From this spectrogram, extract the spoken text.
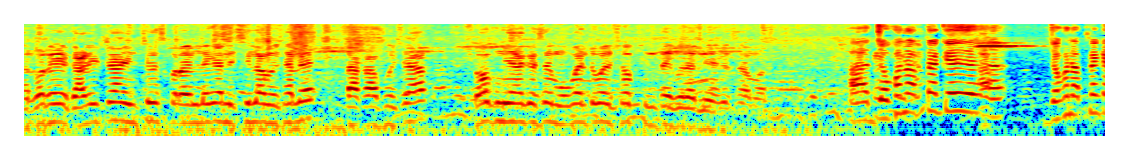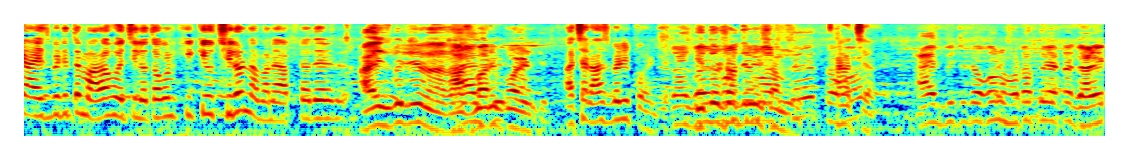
তারপরে গাড়িটা ইন্স্যুরেন্স করার লেগে নিছিলাম এখানে টাকা পয়সা সব নিয়ে গেছে মোবাইল টোবাইল সব চিন্তাই করে নিয়ে গেছে আমার। আর যখন আপনাকে যখন আপনাকে আইসবিটিতে মারা হয়েছিল তখন কি কেউ ছিল না? মানে আপনাদের আইসবিটি না রাজবাড়ি পয়েন্টে আচ্ছা রাজবাড়ি পয়েন্টে বিতর সাদিনের সামনে। আচ্ছা। আইএসবিটি যখন হঠাৎ করে একটা গাড়ি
